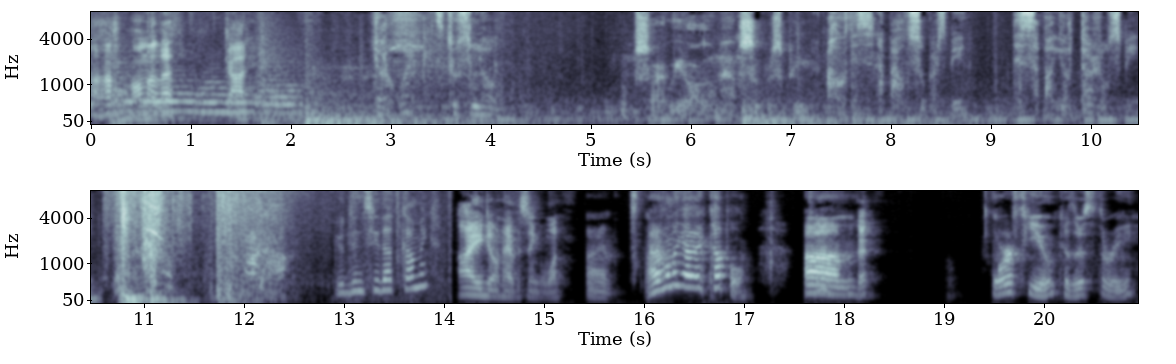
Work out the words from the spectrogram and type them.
Uh huh. On my left. Got it. Your work is too slow. I'm sorry, we all don't have super speed. Oh, this isn't about super speed. This is about your turtle speed. You didn't see that coming? I don't have a single one. All right. I've only got a couple. Um, Ooh, okay. Or a few, because there's three.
